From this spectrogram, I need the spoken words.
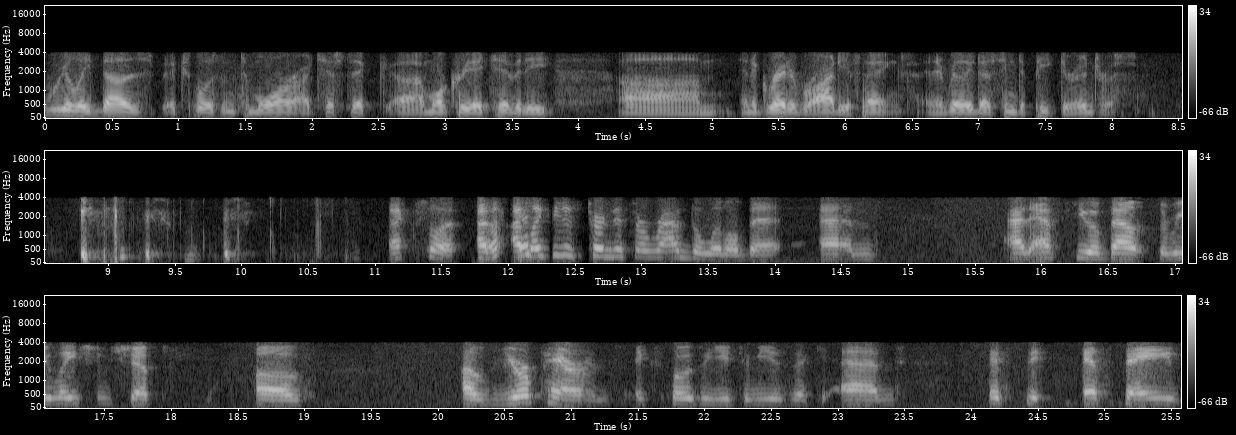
really does expose them to more artistic, uh, more creativity, um, and a greater variety of things. And it really does seem to pique their interest. Excellent. I'd, I'd like to just turn this around a little bit and I'd ask you about the relationships of of your parents exposing you to music and if the, if they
